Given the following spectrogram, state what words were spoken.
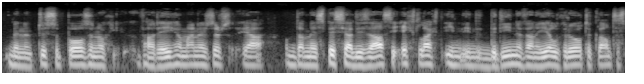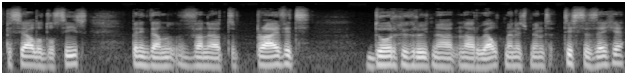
met een tussenpoze nog van regenmanagers, ja, omdat mijn specialisatie echt lag in, in het bedienen van heel grote klanten, speciale dossiers, ben ik dan vanuit private doorgegroeid naar, naar wealth management. Het is te zeggen,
